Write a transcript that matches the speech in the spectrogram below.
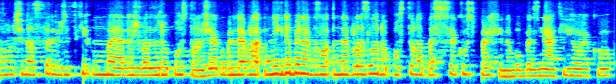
holčina se tady vždycky umé, než vleze do postele. Že jakoby nevle, nikdy by nevzla, nevlezla do postele bez jako sprchy nebo bez nějakého jako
